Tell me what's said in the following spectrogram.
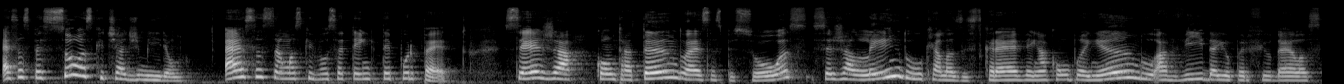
essas pessoas que te admiram, essas são as que você tem que ter por perto. Seja contratando essas pessoas, seja lendo o que elas escrevem, acompanhando a vida e o perfil delas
